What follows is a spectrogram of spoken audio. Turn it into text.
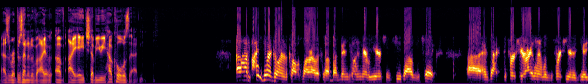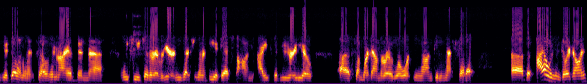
as a representative of IHWE. How cool was that? Um, I enjoy going to the Cauliflower Alley Club. I've been going every year since 2006. Uh, in fact, the first year I went was the first year that JJ Dillon went. So him and I have been, uh, we see each other every year. And he's actually going to be a guest on IHW Radio uh, somewhere down the road. We're working on getting that set up. Uh, but I always enjoy going.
